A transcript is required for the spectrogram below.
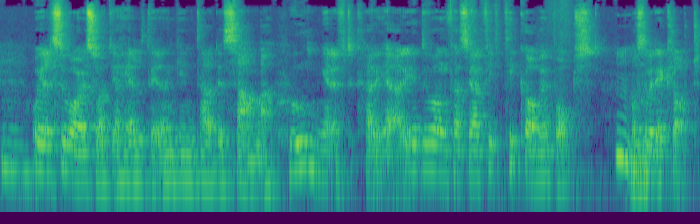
Mm. Och eller så var det så att jag hela tiden inte hade samma hunger efter karriär. Det var ungefär så jag fick ticka av en box och så var det klart.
